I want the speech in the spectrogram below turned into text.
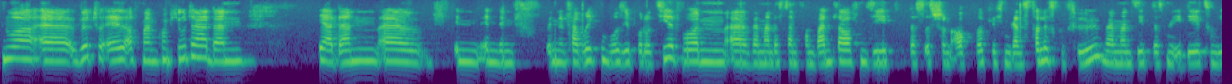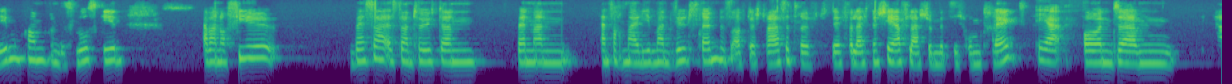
nur äh, virtuell auf meinem Computer, dann ja, dann äh, in, in, den, in den Fabriken, wo sie produziert wurden, äh, wenn man das dann vom Band laufen sieht, das ist schon auch wirklich ein ganz tolles Gefühl, wenn man sieht, dass eine Idee zum Leben kommt und es losgeht. Aber noch viel besser ist natürlich dann, wenn man einfach mal jemand wildfremdes auf der Straße trifft, der vielleicht eine Scherflasche mit sich rumträgt. Ja. Und ähm, ja,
